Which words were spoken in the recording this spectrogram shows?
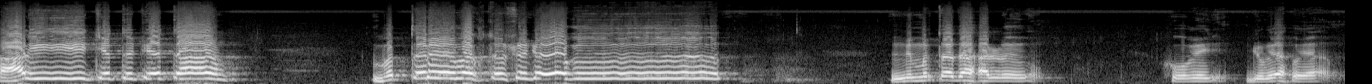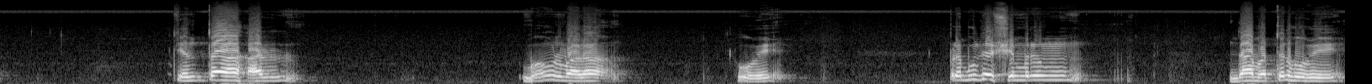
ਹਾਰੀ ਚਿਤ ਚੇਤਾ। ਬੱਤਰ ਵਕਤ ਸੁਜੋਗ। ਨਿਮਰਤਾ ਦਾ ਹੱਲ ਹੋਵੇ, ਜੁੜਿਆ ਹੋਇਆ। ਚਿੰਤਾ ਹੱਲ ਬਹੁਣ ਵਾਲਾ ਹੋਵੇ। ਪ੍ਰਭੂ ਦੇ ਸਿਮਰਨ ਦਾ ਬੱਤਰ ਹੋਵੇ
